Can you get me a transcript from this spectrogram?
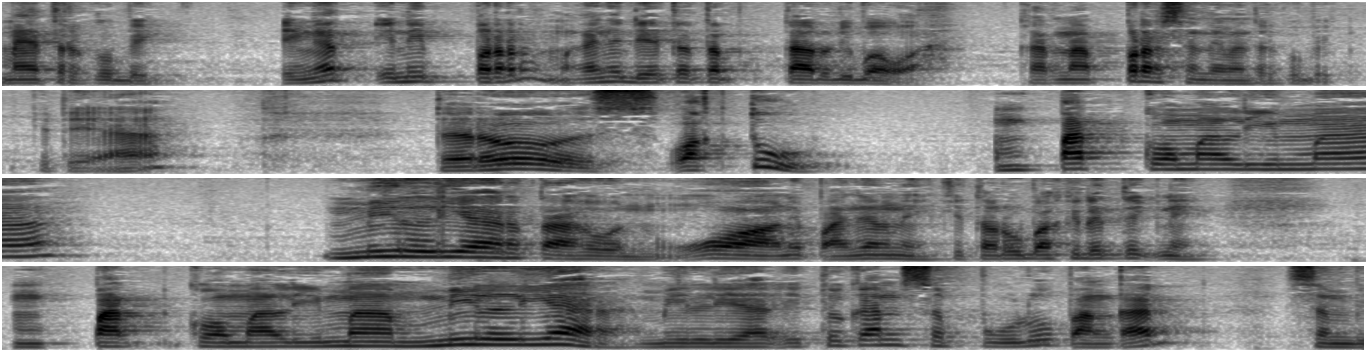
meter kubik. Ingat ini per, makanya dia tetap taruh di bawah. Karena per cm kubik gitu ya. Terus waktu 4,5 miliar tahun. Wah ini panjang nih, kita rubah ke detik nih. 4,5 miliar. Miliar itu kan 10 pangkat 9.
